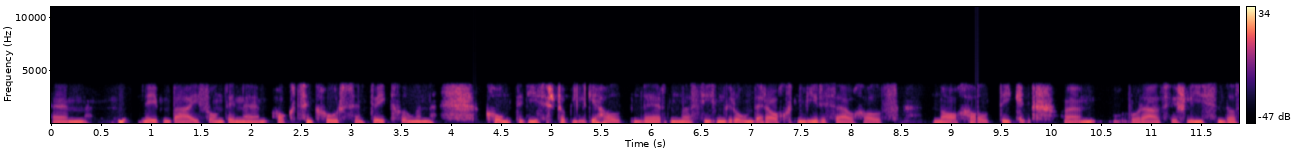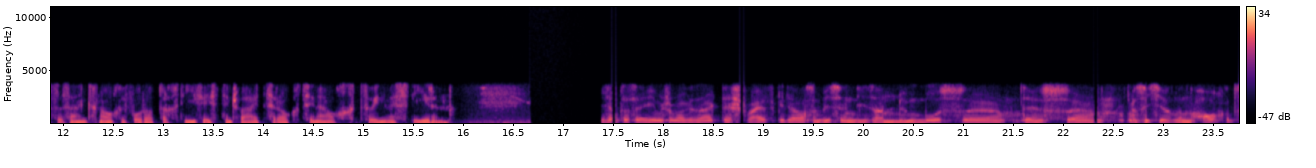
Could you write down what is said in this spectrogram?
ähm, nebenbei von den ähm, Aktienkursentwicklungen, konnte diese stabil gehalten werden. Aus diesem Grund erachten wir es auch als nachhaltig, ähm, woraus wir schließen, dass es eigentlich nach wie vor attraktiv ist, in Schweizer Aktien auch zu investieren. Ich habe das ja eben schon mal gesagt, der Schweiz geht ja auch so ein bisschen dieser Nimbus äh, des äh, sicheren Horts,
